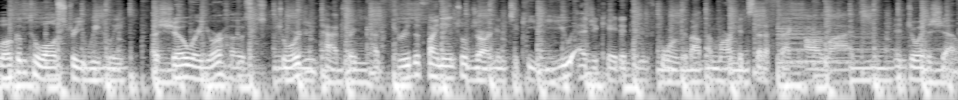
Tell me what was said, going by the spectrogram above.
Welcome to Wall Street Weekly, a show where your hosts, George and Patrick, cut through the financial jargon to keep you educated and informed about the markets that affect our lives. Enjoy the show.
